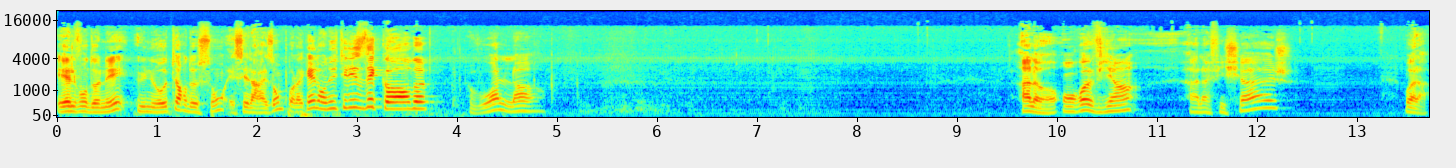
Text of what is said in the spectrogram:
et elles vont donner une hauteur de son, et c'est la raison pour laquelle on utilise des cordes. Voilà. Alors, on revient à l'affichage. Voilà,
